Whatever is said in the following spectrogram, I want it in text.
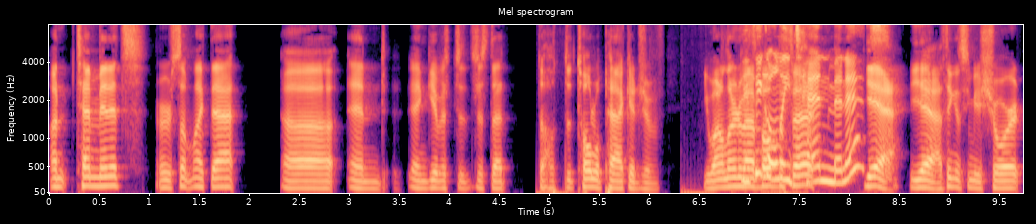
on 10 minutes or something like that, uh, and and give us just that the, the total package of you want to learn about it. You about think Boba only Fett? ten minutes? Yeah, yeah. I think it's gonna be short,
